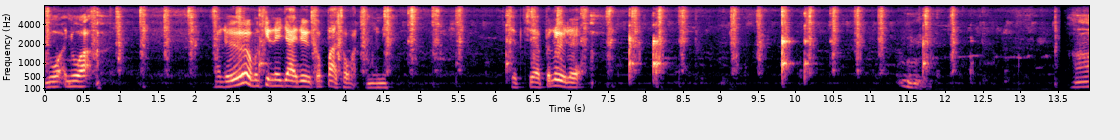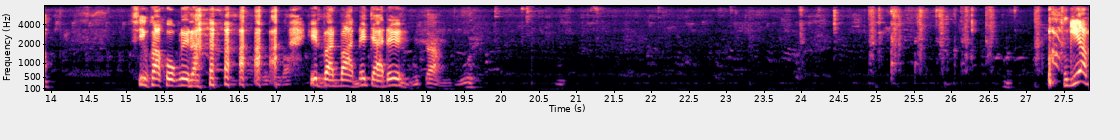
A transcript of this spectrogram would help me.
หนัวหนัวมาเด้อมากินในยายเด้อก็ป้าถอดมือนี่เสียบเสียบไปเลยเลยอืมฮะ ซีมข้าวโคกเลยนะเห็ดบานบานๆได้อจ้าเด้อหมูจ้างอุ้ยเยี่ยม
